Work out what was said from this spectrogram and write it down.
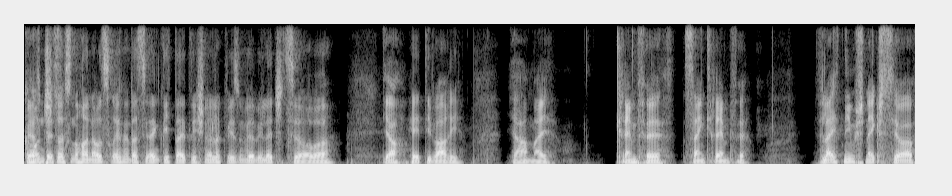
Wär's kannst du das nachher ausrechnen, dass ich eigentlich deutlich schneller gewesen wäre wie letztes Jahr, aber Ja, hätte Vari. ja, mei. Krämpfe sein Krämpfe. Vielleicht nimmst du nächstes Jahr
